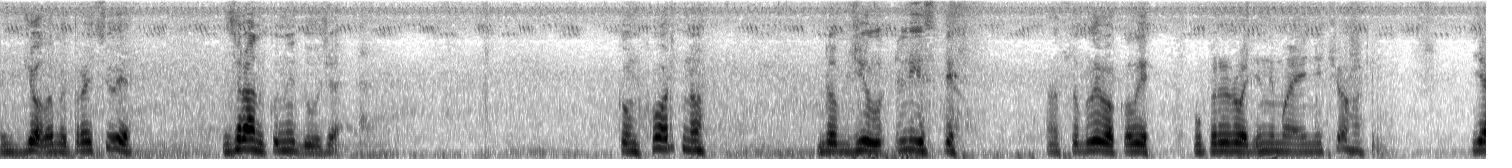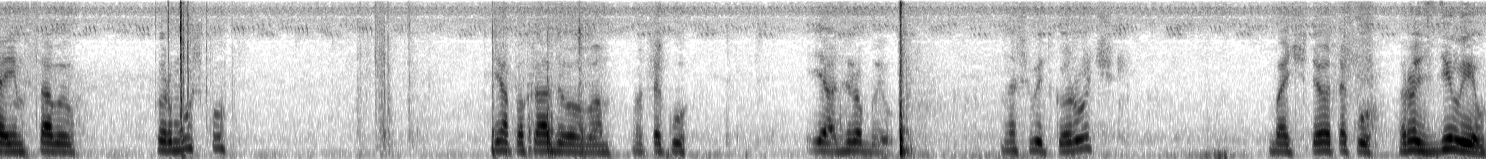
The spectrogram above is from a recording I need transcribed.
з бджолами працює, зранку не дуже комфортно до бджіл лізти, особливо коли у природі немає нічого. Я їм ставив кормушку. Я показував вам отаку я зробив на швидкоруч. Бачите, отаку розділив.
